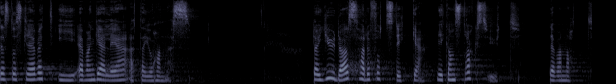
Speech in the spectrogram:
Det står skrevet i evangeliet etter Johannes. Da Judas hadde fått stykket, gikk han straks ut. Det var natt.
